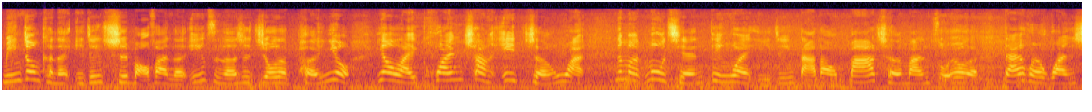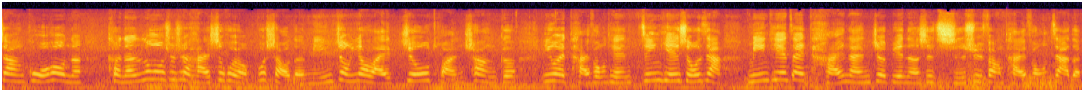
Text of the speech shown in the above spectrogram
民众可能已经吃饱饭了，因此呢是揪了朋友要来。欢唱一整晚。那么目前定位已经达到八成满左右了。待会儿晚上过后呢，可能陆陆续续还是会有不少的民众要来揪团唱歌。因为台风天今天休假，明天在台南这边呢是持续放台风假的。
